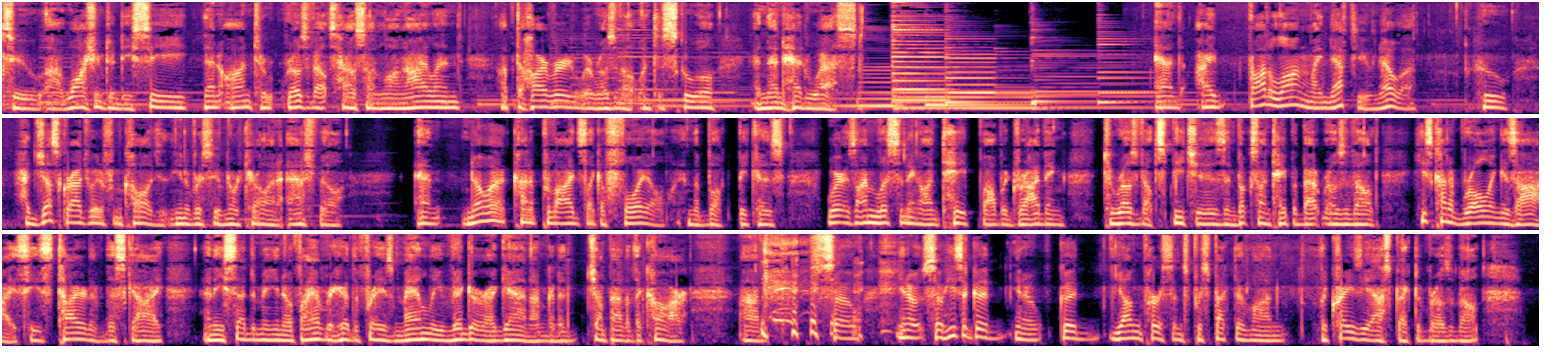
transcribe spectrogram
to uh, Washington, D.C., then on to Roosevelt's house on Long Island, up to Harvard, where Roosevelt went to school, and then head west. And I brought along my nephew, Noah, who had just graduated from college at the University of North Carolina, Asheville. And Noah kind of provides like a foil in the book because Whereas I'm listening on tape while we're driving to Roosevelt speeches and books on tape about Roosevelt. He's kind of rolling his eyes. He's tired of this guy. And he said to me, you know, if I ever hear the phrase manly vigor again, I'm going to jump out of the car. Um, so, you know, so he's a good, you know, good young person's perspective on the crazy aspect of Roosevelt.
